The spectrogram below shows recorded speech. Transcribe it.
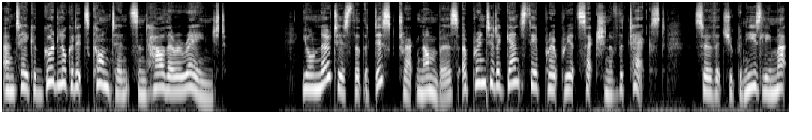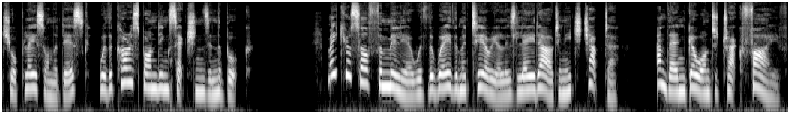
and take a good look at its contents and how they're arranged. You'll notice that the disc track numbers are printed against the appropriate section of the text, so that you can easily match your place on the disc with the corresponding sections in the book. Make yourself familiar with the way the material is laid out in each chapter, and then go on to track 5.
